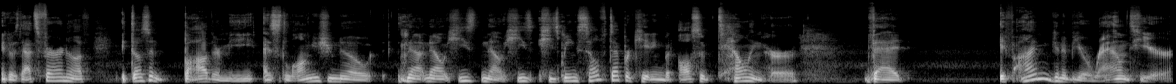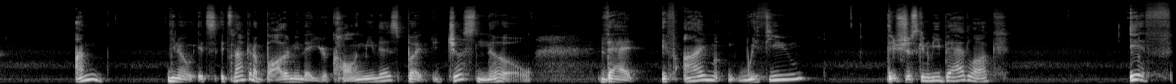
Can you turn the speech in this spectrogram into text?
it goes that's fair enough. It doesn't bother me as long as you know now now he's now he's he's being self-deprecating but also telling her that if i'm going to be around here i'm you know it's it's not going to bother me that you're calling me this but just know that if I'm with you, there's just going to be bad luck. If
